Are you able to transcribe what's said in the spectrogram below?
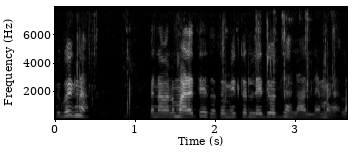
बघ ना. पण आम्हाला मळ्यात येत होतं. मी तर लय दिवस झाला आलं नाही मळ्याला.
